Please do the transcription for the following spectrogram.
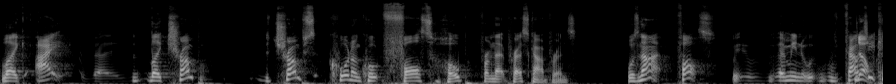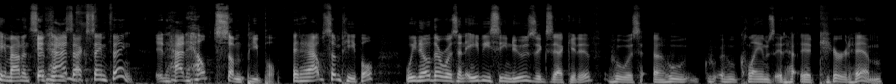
like I, uh, like Trump, Trump's quote unquote false hope from that press conference was not false. I mean, Fauci no, came out and said the exact same thing. It had helped some people. It had helped some people. We know there was an ABC News executive who was uh, who who claims it it cured him.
